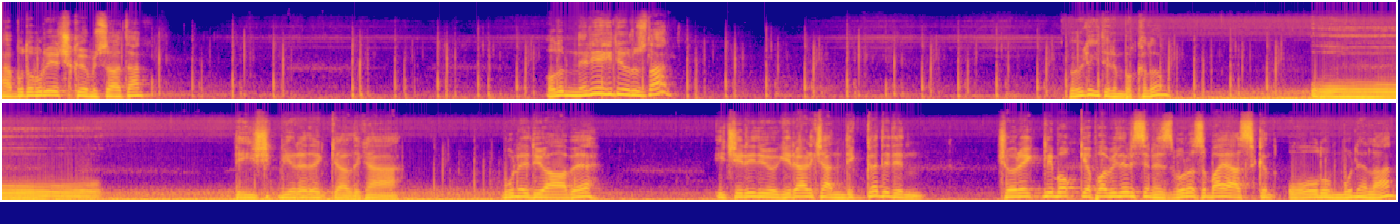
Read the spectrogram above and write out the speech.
ha bu da buraya çıkıyormuş zaten. Oğlum nereye gidiyoruz lan? Böyle gidelim bakalım. Oo. Değişik bir yere denk geldik ha. Bu ne diyor abi? İçeri diyor girerken dikkat edin. Çörekli bok yapabilirsiniz. Burası bayağı sıkıntı. Oğlum bu ne lan?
